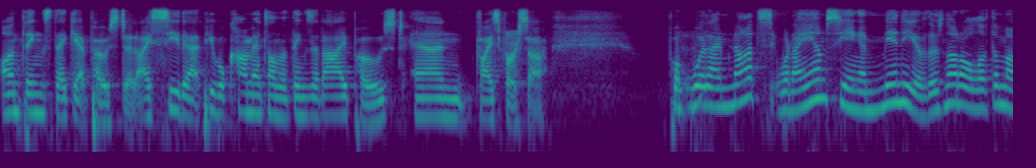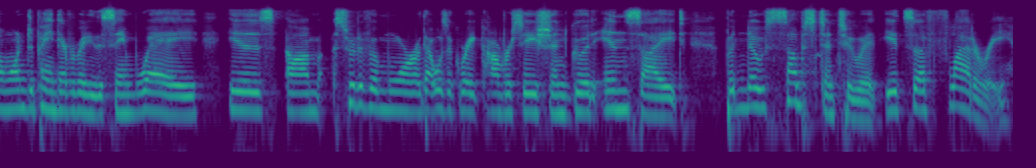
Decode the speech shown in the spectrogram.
on things that get posted. I see that people comment on the things that I post and vice versa. But mm-hmm. what I'm not, what I am seeing in many of those, not all of them, I wanted to paint everybody the same way, is um, sort of a more, that was a great conversation, good insight, but no substance to it. It's a flattery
